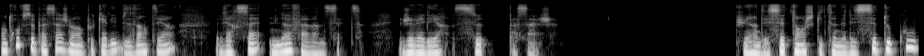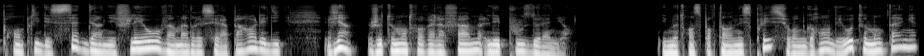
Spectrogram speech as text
On trouve ce passage dans Apocalypse 21, versets 9 à 27. Je vais lire ce passage. Puis un des sept anges qui tenait les sept coupes remplis des sept derniers fléaux vint m'adresser la parole et dit Viens, je te montrerai la femme, l'épouse de l'agneau. Il me transporta en esprit sur une grande et haute montagne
